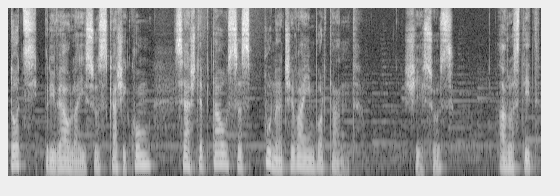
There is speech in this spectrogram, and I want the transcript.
Toți priveau la Isus ca și cum se așteptau să spună ceva important. Și Isus a rostit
